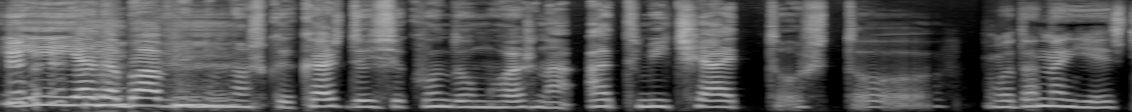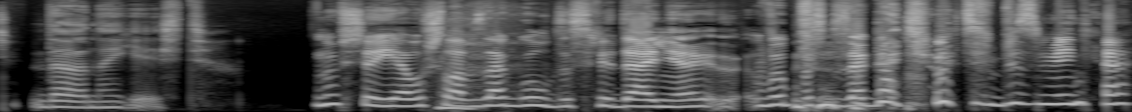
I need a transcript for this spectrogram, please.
И я добавлю немножко, и каждую секунду можно отмечать то, что Вот она есть. да, она есть. Ну все, я ушла в загул, до свидания. Выпуск заканчивается без меня.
